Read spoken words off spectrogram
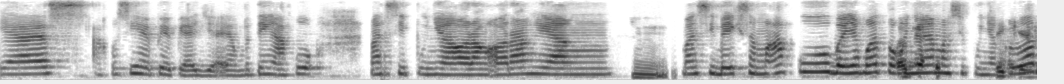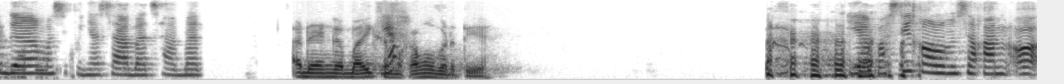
Yes, aku sih happy-happy aja. Yang penting aku masih punya orang-orang yang Hmm. masih baik sama aku. Banyak banget Banyak pokoknya masih punya ya. keluarga, masih punya sahabat-sahabat. Ada yang nggak baik Ya, sama kamu berarti ya? Ya pasti kalau misalkan oh,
